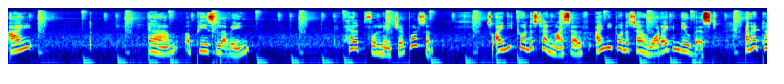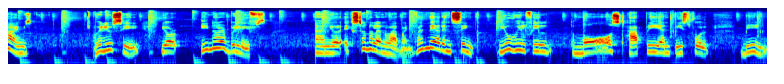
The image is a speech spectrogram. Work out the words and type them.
I am a peace loving, helpful nature person. So I need to understand myself. I need to understand what I can give best. And at times, when you see your inner beliefs and your external environment, when they are in sync, you will feel the most happy and peaceful being.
